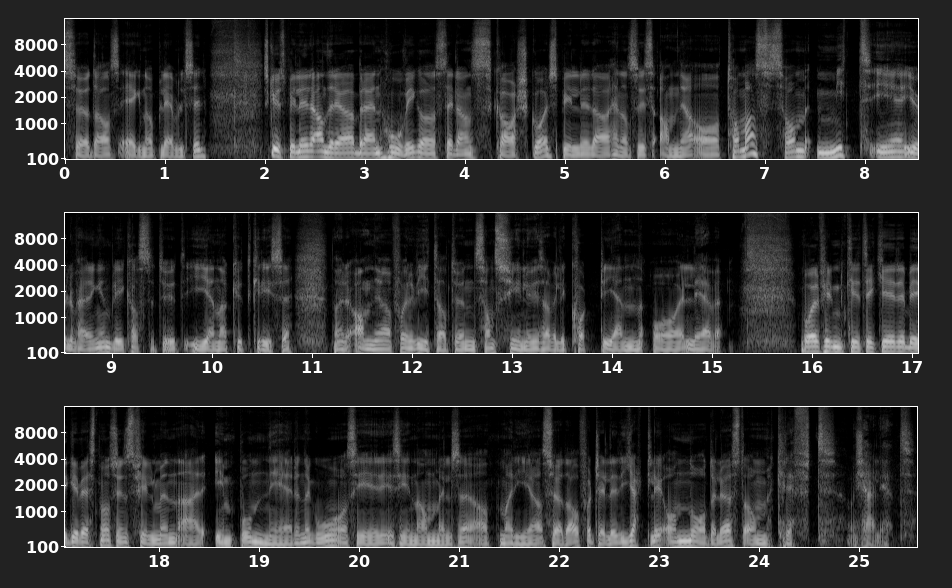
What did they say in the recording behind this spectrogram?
Sødals egne opplevelser. Skuespiller Andrea Brein Hovig og Stellan Skarsgård spiller da henholdsvis Anja og Thomas, som midt i julefeiringen blir kastet ut i en akutt krise, når Anja får vite at hun sannsynligvis har veldig kort igjen å leve. Vår filmkritiker Birger Vestmo syns filmen er imponerende god, og sier i sin anmeldelse at Maria Sødal forteller hjertelig og nådeløst om kreft og kjærlighet.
